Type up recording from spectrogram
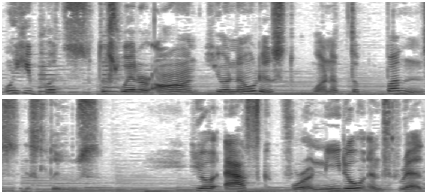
When he puts the sweater on, he'll notice one of the buttons is loose. He'll ask for a needle and thread.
